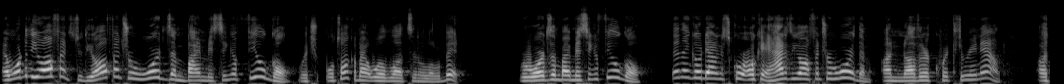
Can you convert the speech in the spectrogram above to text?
And what did the offense do? The offense rewards them by missing a field goal, which we'll talk about Will Lutz in a little bit. Rewards them by missing a field goal. Then they go down and score. Okay, how does the offense reward them? Another quick three and out. A,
